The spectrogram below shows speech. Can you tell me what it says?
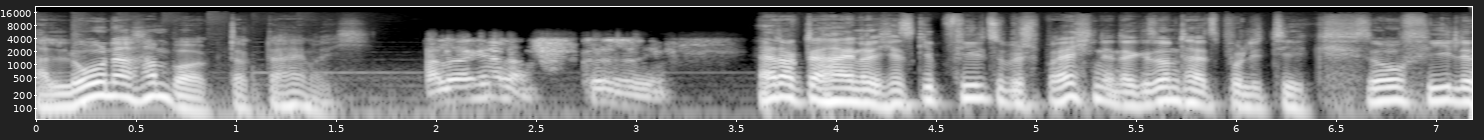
Hallo nach Hamburg, Dr. Heinrich. Hallo Herr Gerloff, grüße Sie. Herr Dr. Heinrich, es gibt viel zu besprechen in der Gesundheitspolitik. So viele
